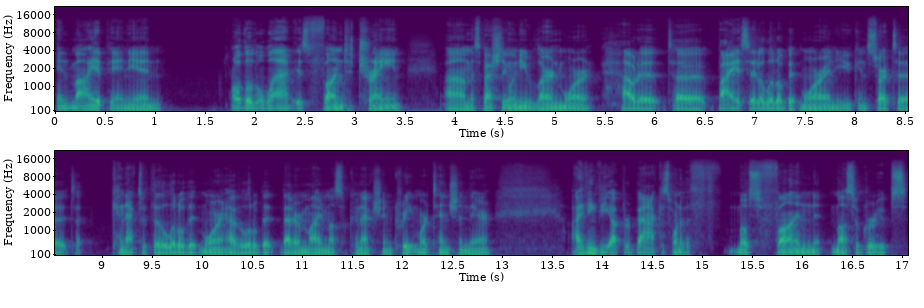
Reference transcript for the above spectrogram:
in my opinion, although the lat is fun to train, um, especially when you learn more how to, to bias it a little bit more and you can start to, to connect with it a little bit more and have a little bit better mind muscle connection, create more tension there. I think the upper back is one of the f- most fun muscle groups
